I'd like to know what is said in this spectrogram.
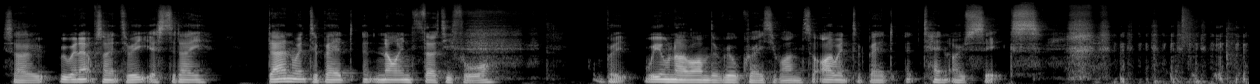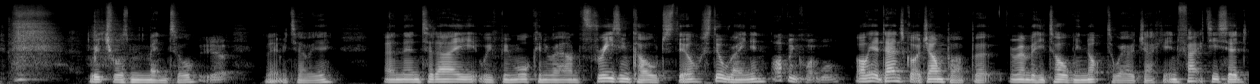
So we went out for something to eat yesterday. Dan went to bed at nine thirty-four, but we all know I'm the real crazy one. So I went to bed at ten oh six, which was mental. Yeah. Let me tell you. And then today we've been walking around, freezing cold still, still raining. I've been quite warm. Oh yeah, Dan's got a jumper, but remember he told me not to wear a jacket. In fact, he said,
